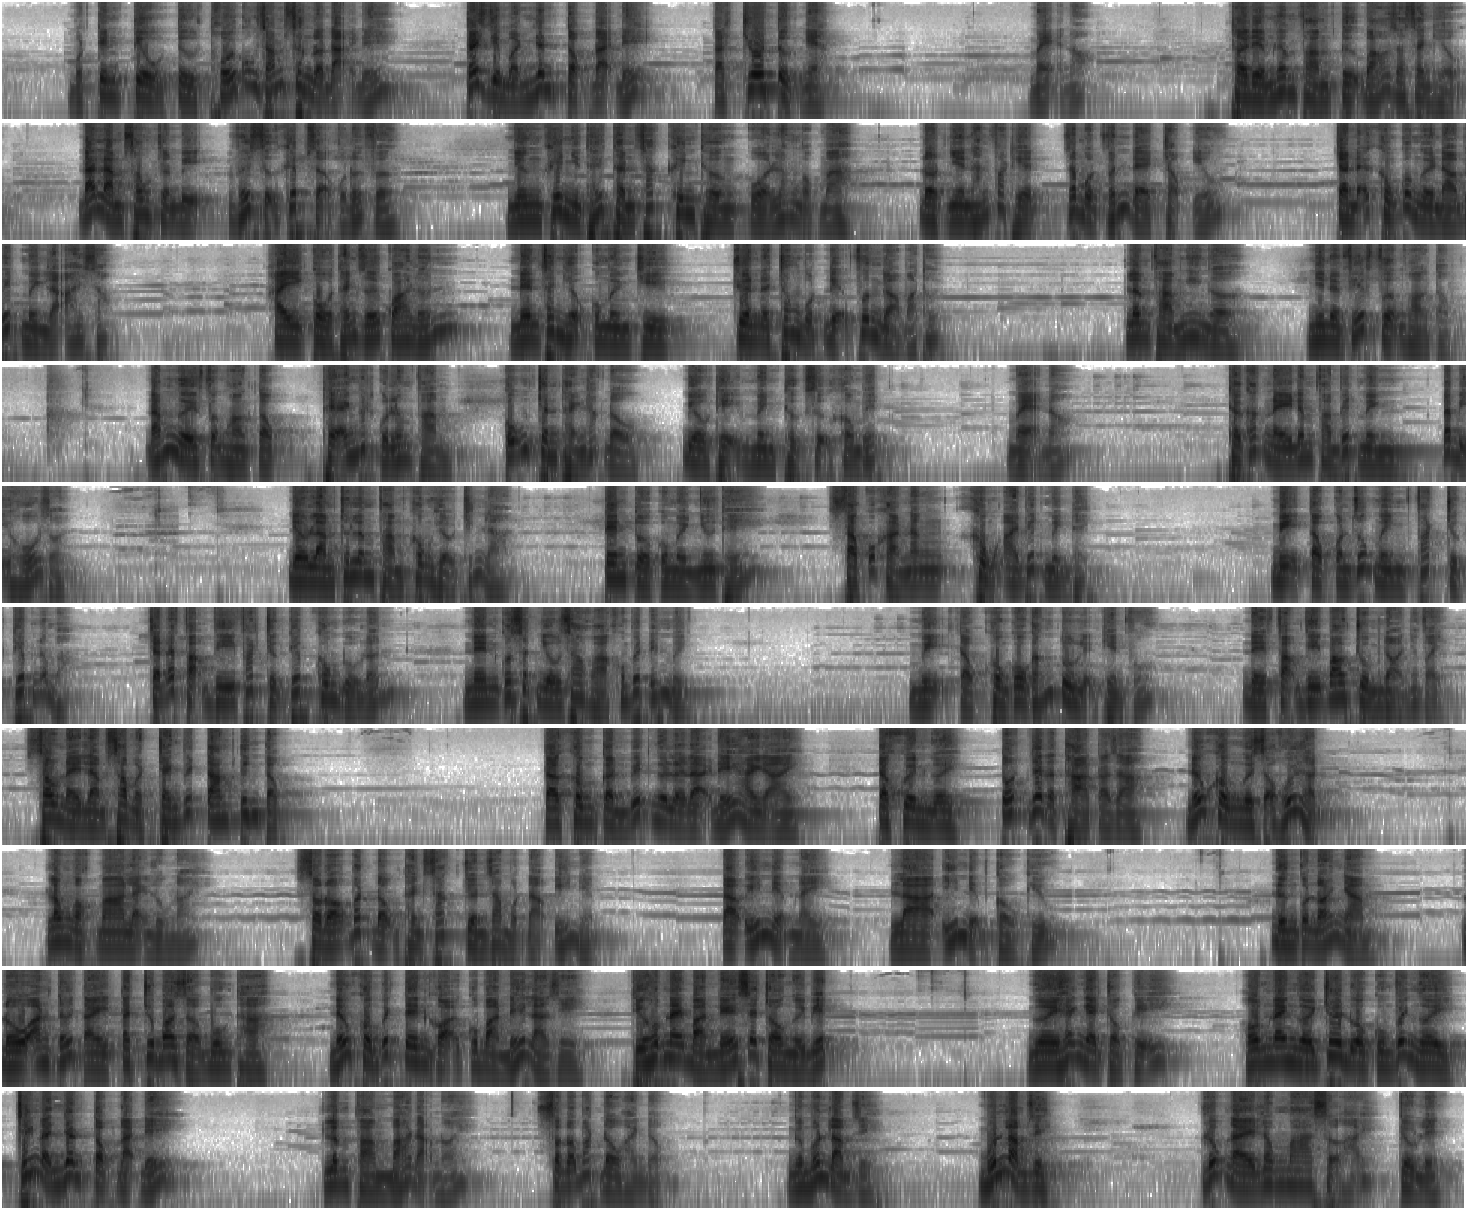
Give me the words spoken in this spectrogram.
Một tên tiểu tử thối cũng dám xưng là đại đế. Cái gì mà nhân tộc đại đế? Ta chưa từng nghe. Mẹ nó, Thời điểm Lâm phàm tự báo ra danh hiệu, Đã làm xong chuẩn bị với sự khiếp sợ của đối phương. Nhưng khi nhìn thấy thần sắc khinh thường của Long Ngọc Ma, Đột nhiên hắn phát hiện ra một vấn đề trọng yếu. Chẳng lẽ không có người nào biết mình là ai sao? Hay cổ thánh giới quá lớn, Nên danh hiệu của mình chỉ truyền ở trong một địa phương nhỏ mà thôi? Lâm Phạm nghi ngờ, Nhìn về phía Phượng Hoàng tộc. Đám người Phượng Hoàng tộc Thấy ánh mắt của Lâm Phạm Cũng chân thành lắc đầu. Biểu thị mình thực sự không biết. Mẹ nó, Thời khắc này Lâm Phạm biết mình đã bị hố rồi. Điều làm cho Lâm Phạm không hiểu chính là Tên tuổi của mình như thế, Sao có khả năng không ai biết mình đấy? Mị tộc còn giúp mình phát trực tiếp nữa mà. Chẳng lẽ phạm vi phát trực tiếp không đủ lớn, Nên có rất nhiều gia hỏa không biết đến mình? Mị tộc không cố gắng tu luyện thiên phú. Để phạm vi bao trùm nhỏ như vậy, Sau này làm sao mà tranh với tam tinh tộc? Ta không cần biết ngươi là đại đế hay là ai. Ta khuyên ngươi, Tốt nhất là thả ta ra, Nếu không ngươi sẽ hối hận. Long Ngọc Ma lạnh lùng nói. Sau đó bất động thanh sắc truyền ra một đạo ý niệm. Đạo ý niệm này Là ý niệm cầu cứu. Đừng có nói nhảm. Đồ ăn tới tay ta chưa bao giờ buông tha. Nếu không biết tên gọi của bản đế là gì, Thì hôm nay bản đế sẽ cho người biết. Người hãy nghe cho kỹ. Hôm nay người chơi đùa cùng với người Chính là nhân tộc đại đế. Lâm phàm bá đạo nói. Sau đó bắt đầu hành động. Người muốn làm gì? Muốn làm gì? Lúc này Long Ma sợ hãi, kêu lên.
